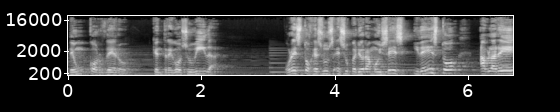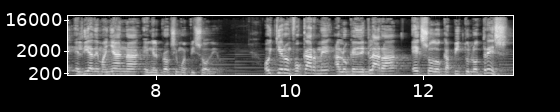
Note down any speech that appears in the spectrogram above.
de un cordero que entregó su vida. Por esto Jesús es superior a Moisés y de esto hablaré el día de mañana en el próximo episodio. Hoy quiero enfocarme a lo que declara Éxodo capítulo 3.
